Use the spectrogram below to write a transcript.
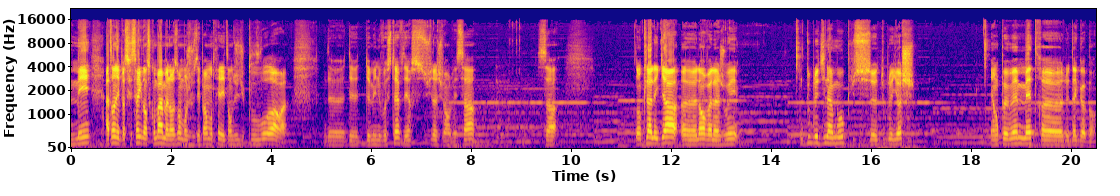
Mais, attendez, parce que c'est vrai que dans ce combat, malheureusement, bon, je vous ai pas montré l'étendue du pouvoir de, de, mes nouveaux stuff. D'ailleurs, celui-là, je vais enlever ça. Ça. Donc là, les gars, euh, là, on va la jouer. Double dynamo plus euh, double yosh. Et on peut même mettre euh, le Dagob. Hein.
